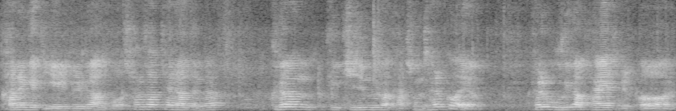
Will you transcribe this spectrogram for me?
다른 게 예를 들면 뭐 산사태라든가 그런 그 기준들과 다 존재할 거예요. 결국 우리가 봐야 될 건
